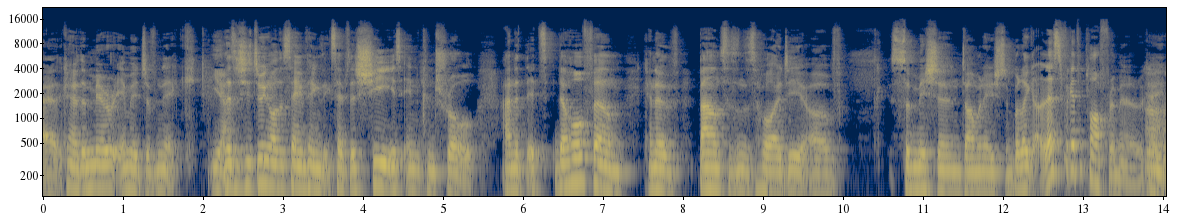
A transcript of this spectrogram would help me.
uh, kind of the mirror image of Nick. Yeah. That she's doing all the same things except that she is in control, and it, it's the whole film kind of balances on this whole idea of submission, domination. But like, let's forget the plot for a minute, okay? Uh-huh,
